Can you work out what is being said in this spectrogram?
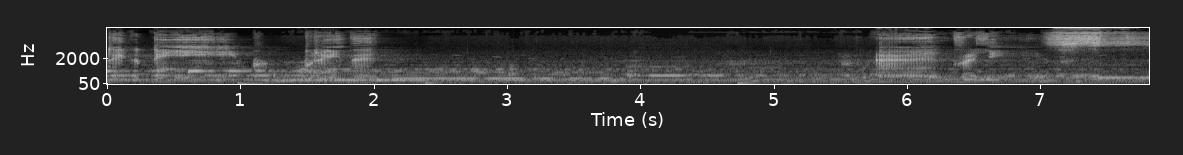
Take a deep breath in and release.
